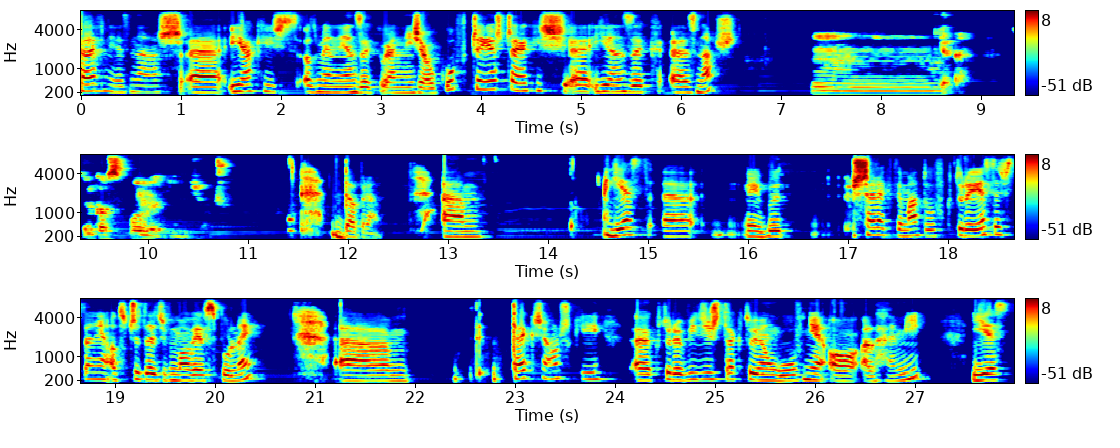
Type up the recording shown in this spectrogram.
Pewnie znasz e, jakiś z odmian języka niziołków, czy jeszcze jakiś e, język e, znasz? Mm, nie. Tylko wspólny imię. Dobra. Jest jakby szereg tematów, które jesteś w stanie odczytać w mowie wspólnej. Te książki, które widzisz, traktują głównie o alchemii. Jest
